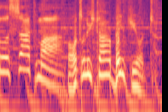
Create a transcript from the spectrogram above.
साथमा hotel star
